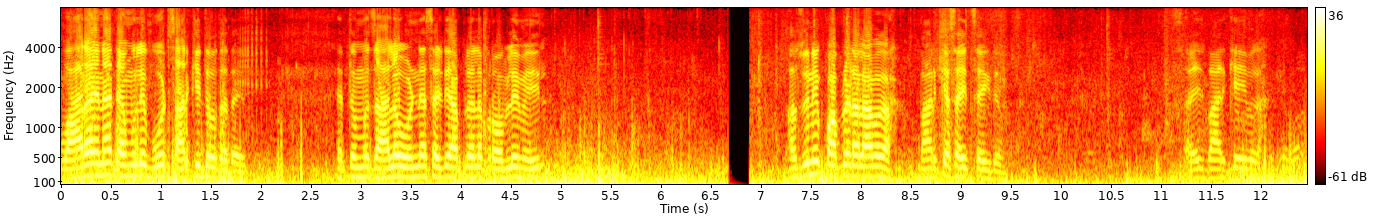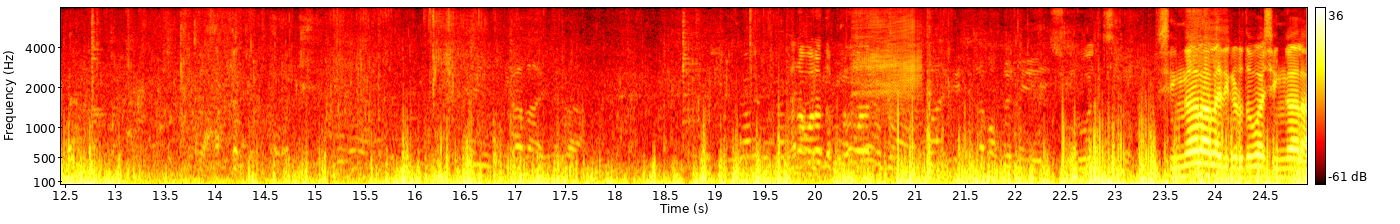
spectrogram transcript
वारा आहे ना त्यामुळे बोट सारखी ठेवतात आहेत. तर मग झालं ओढण्यासाठी आपल्याला प्रॉब्लेम येईल. अजून एक पापलेट आला बघा बारक्या साईजचा एकदम. साईज बारकी आहे बघा. शिंगाला आला तिकडं तो बा शिंगाला.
